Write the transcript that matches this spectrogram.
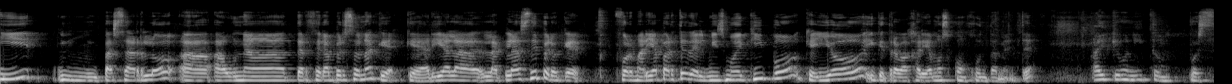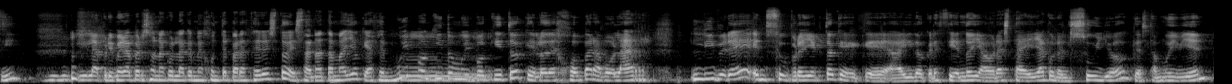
y mm, pasarlo a, a una tercera persona que, que haría la, la clase, pero que formaría parte del mismo equipo que yo y que trabajaríamos conjuntamente. Ay, qué bonito. Pues sí. Y la primera persona con la que me junté para hacer esto es Ana Tamayo, que hace muy poquito, muy poquito, que lo dejó para volar libre en su proyecto que, que ha ido creciendo y ahora está ella con el suyo, que está muy bien.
